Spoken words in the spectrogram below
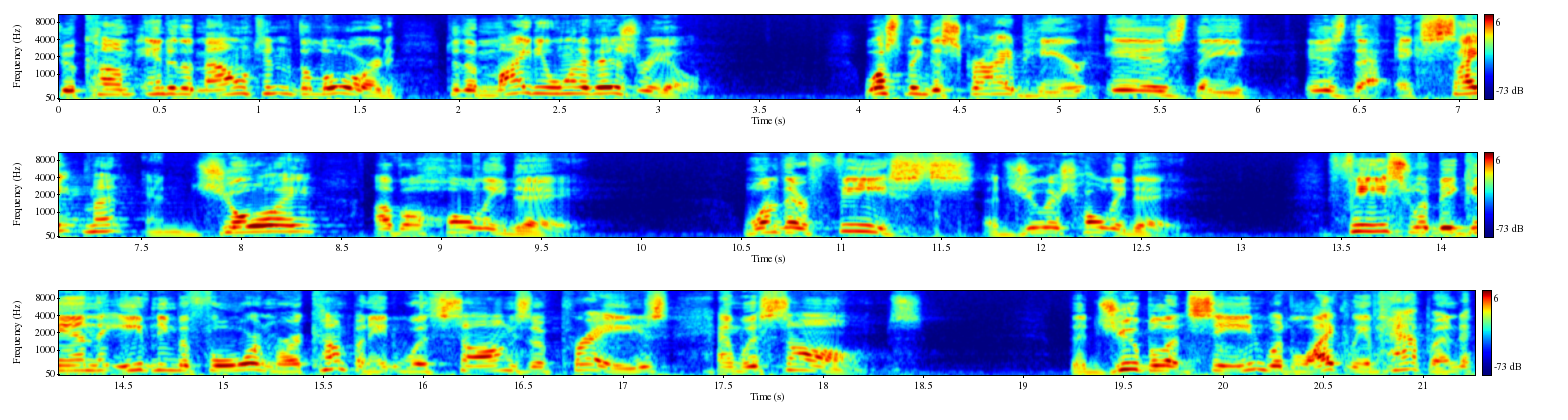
to come into the mountain of the Lord, to the mighty one of Israel. What's being described here is the, is the excitement and joy of a holy day. One of their feasts, a Jewish holy day. Feasts would begin the evening before and were accompanied with songs of praise and with psalms. The jubilant scene would likely have happened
